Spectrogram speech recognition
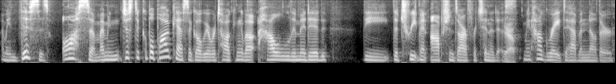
I mean, this is awesome. I mean, just a couple podcasts ago we were talking about how limited the the treatment options are for tinnitus. Yeah. I mean, how great to have another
